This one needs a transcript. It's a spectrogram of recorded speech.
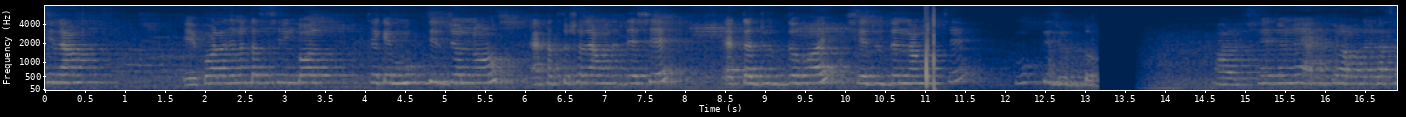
ছিলাম। এই পরাধীনতার শৃঙ্খল থেকে মুক্তির জন্য একাত্তর সালে আমাদের দেশে একটা যুদ্ধ হয়। সে যুদ্ধের নাম হচ্ছে মুক্তিযুদ্ধ। আর সেজন্য একাত্তর আমাদের কাছে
